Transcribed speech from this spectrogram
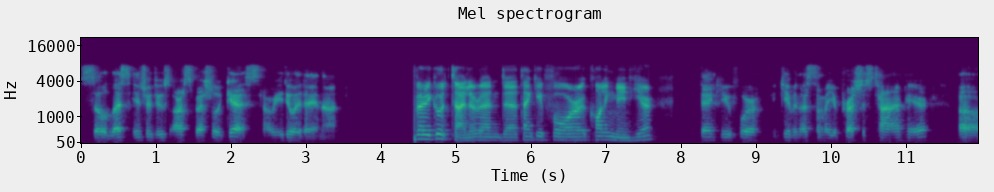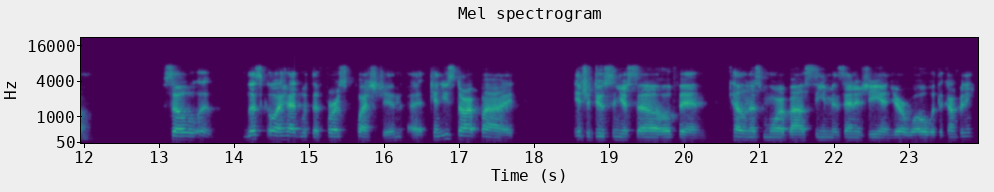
so let's introduce our special guest. How are you doing today, Anand? Very good, Tyler, and uh, thank you for calling me in here. Thank you for giving us some of your precious time here. Um, so uh, let's go ahead with the first question. Uh, can you start by introducing yourself and telling us more about Siemens Energy and your role with the company?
